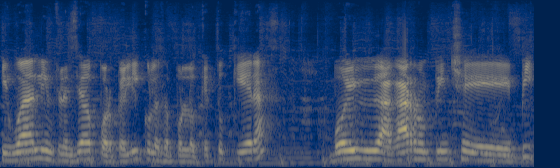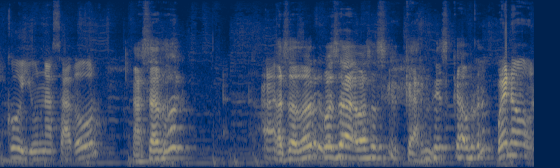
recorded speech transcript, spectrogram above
igual influenciado por películas o por lo que tú quieras, voy, agarro un pinche pico y un asador. ¿Asador? Ah. ¿Asador? ¿Vas a, ¿Vas a hacer carnes, cabrón? Bueno,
